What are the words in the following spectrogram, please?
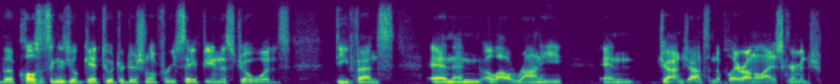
the closest thing is you'll get to a traditional free safety in this Joe Woods defense, and then allow Ronnie and John Johnson to play around the line of scrimmage.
